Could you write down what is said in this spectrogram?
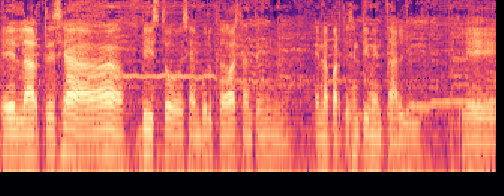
El arte se ha visto, se ha involucrado bastante en en la parte sentimental eh,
